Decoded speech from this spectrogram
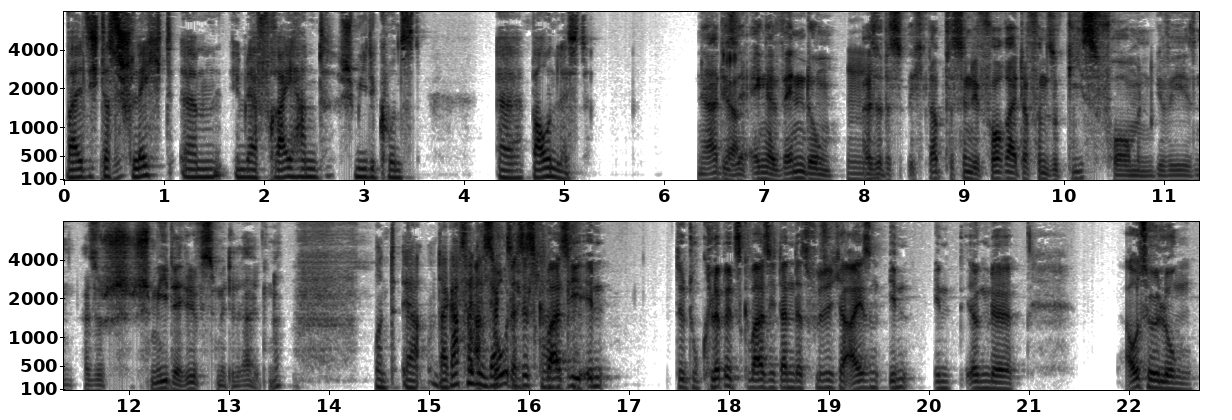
weil sich das Mhm. schlecht ähm, in der Freihand-Schmiedekunst äh, bauen lässt. Ja, diese Ja. enge Wendung. Mhm. Also das, ich glaube, das sind die Vorreiter von so Gießformen gewesen. Also Sch Schmiedehilfsmittel halt, ne? Und ja, und da gab's halt Ach den so, das ist quasi in, du, du klöppelst quasi dann das flüssige Eisen in, in irgendeine Aushöhlung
